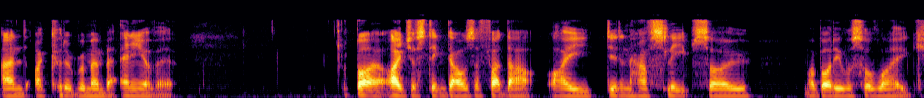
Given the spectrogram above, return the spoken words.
and I couldn't remember any of it. But I just think that was the fact that I didn't have sleep, so my body was sort of like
